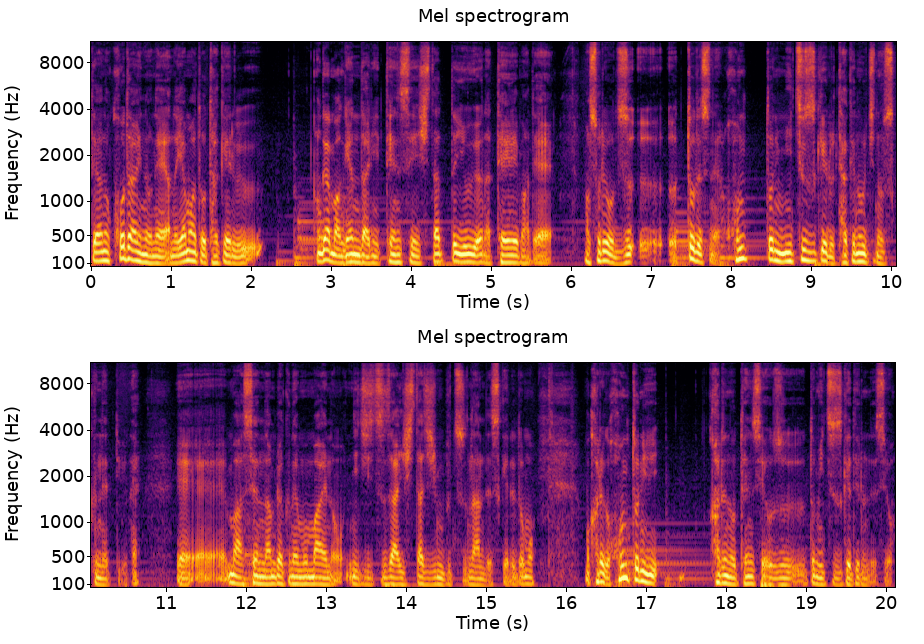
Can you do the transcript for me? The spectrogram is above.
であの古代のねあの大和武がまあ現代に転生したっていうようなテーマで、まあ、それをずっとですね本当に見続ける竹之内の宿根っていうね、えー、まあ千何百年も前のに実在した人物なんですけれども、まあ、彼が本当に彼の転生をずっと見続けてるんですよ。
